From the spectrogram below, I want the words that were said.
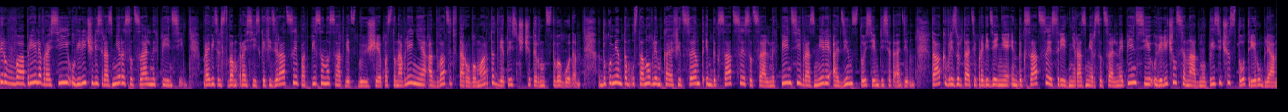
1 апреля в России увеличились размеры социальных пенсий. Правительством Российской Федерации подписано соответствующее постановление от 22 марта 2014 года. Документом установлен коэффициент индексации социальных пенсий в размере 1,171. Так, в результате проведения индексации средний размер социальной пенсии увеличился на 1103 рубля.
